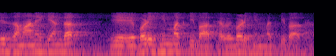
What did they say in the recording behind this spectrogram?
اس زمانے کے اندر یہ بڑی ہمت کی بات ہے بھائی بڑی ہمت کی بات ہے۔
